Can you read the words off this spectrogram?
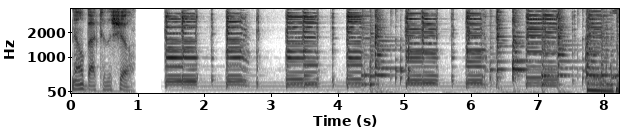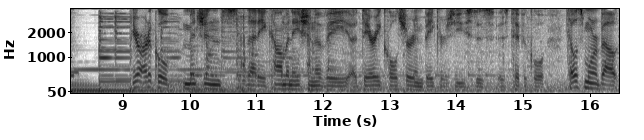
Now back to the show. Your article mentions that a combination of a, a, dairy culture and baker's yeast is, is typical. Tell us more about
